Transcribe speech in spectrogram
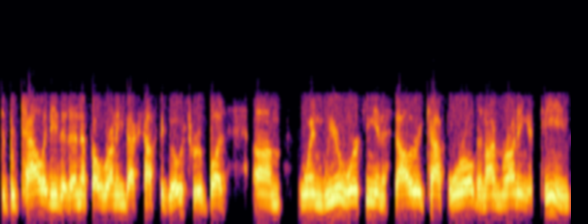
the brutality that NFL running backs have to go through. But um, when we're working in a salary cap world and I'm running a team,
